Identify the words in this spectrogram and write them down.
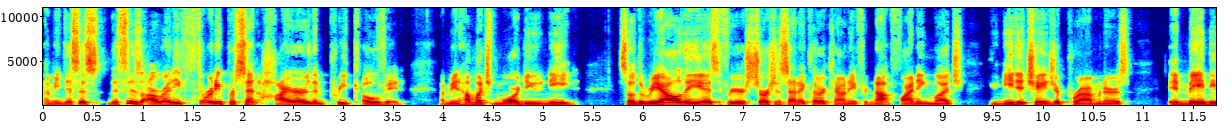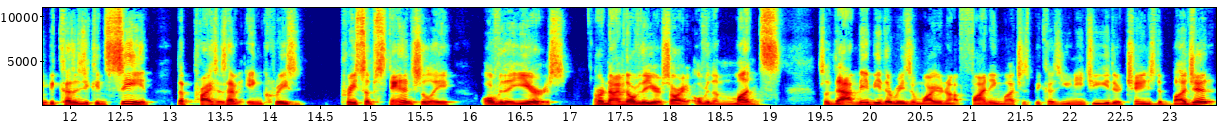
I mean, this is this is already 30% higher than pre-COVID. I mean, how much more do you need? So the reality is for your search in Santa Clara County, if you're not finding much, you need to change your parameters. It may be because, as you can see, the prices have increased pretty substantially over the years, or not even over the years, sorry, over the months. So that may be the reason why you're not finding much is because you need to either change the budget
